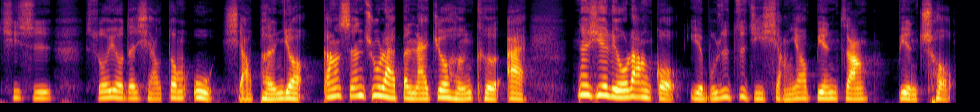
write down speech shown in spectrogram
其实所有的小动物、小朋友刚生出来本来就很可爱，那些流浪狗也不是自己想要变脏变臭，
